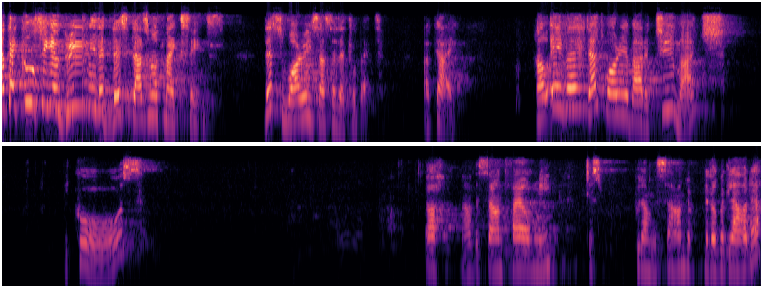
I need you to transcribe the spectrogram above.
Okay, cool. So you agree with me that this does not make sense. This worries us a little bit. Okay. However, don't worry about it too much because oh now the sound failed me just put on the sound a little bit louder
